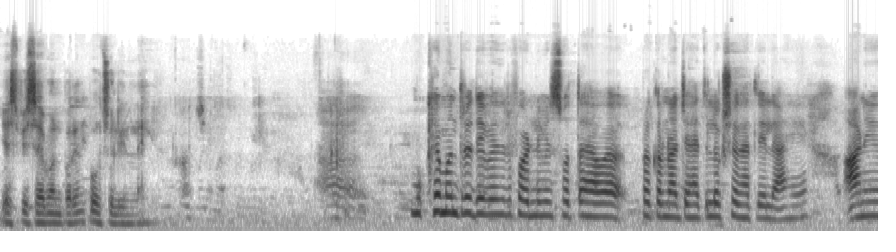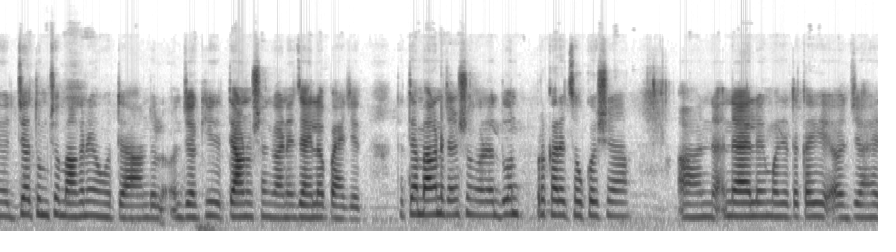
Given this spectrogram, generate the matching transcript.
एस पी साहेबांपर्यंत पोहोचवलेली नाही. मुख्यमंत्री देवेंद्र फडणवीस स्वतः ह्या प्रकरणात जे आहे ते लक्ष घातलेलं आहे. आणि ज्या तुमच्या मागण्या होत्या आंदोलन ज्या की त्या अनुषंगाने जायला पाहिजेत तर त्या मागण्याच्या अनुषंगाने दोन प्रकारे चौकशा न्यायालयामध्ये तर काही जे आहे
